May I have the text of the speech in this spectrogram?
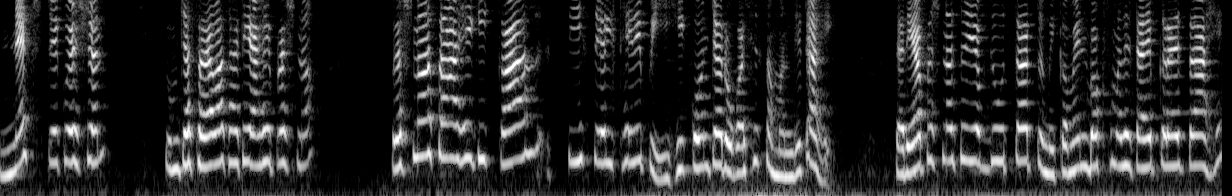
नेक्स्ट क्वेश्चन तुमच्या सरावासाठी आहे प्रश्न. प्रश्न असा आहे की कार टी सेल थेरपी ही कोणत्या रोगाशी संबंधित आहे? तर या प्रश्नाचं योग्य उत्तर तुम्ही कमेंट बॉक्समध्ये टाईप करायचं आहे.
